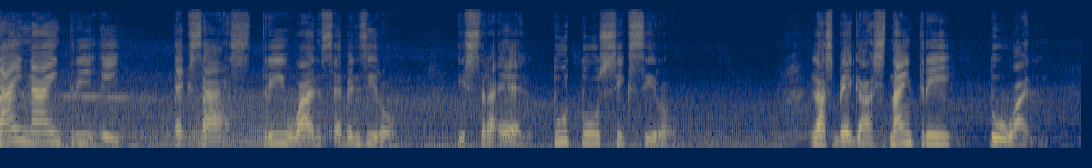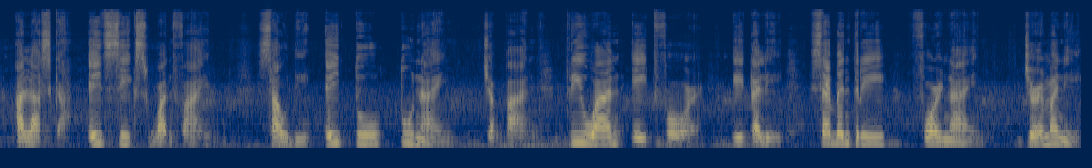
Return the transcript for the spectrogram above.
9938, Texas 3170, Israel 2260, Las Vegas 9321, Alaska 8615, Saudi 8229, Japan 3184, Italy 7349, Germany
